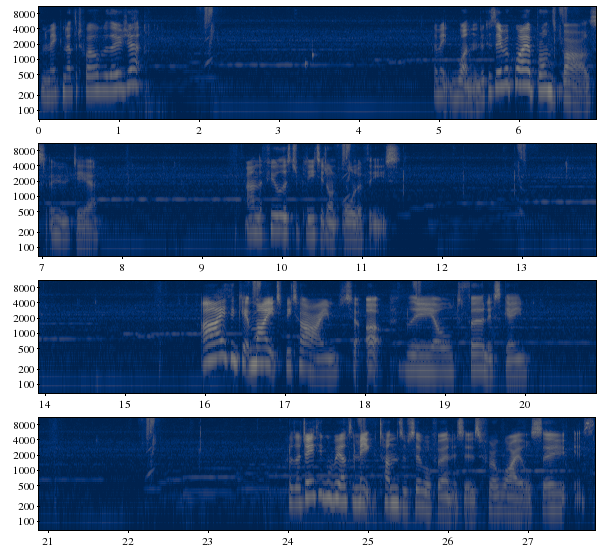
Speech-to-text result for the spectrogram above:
Can I make another 12 of those yet? I make one because they require bronze bars. Oh dear. And the fuel is depleted on all of these. I think it might be time to up the old furnace game. Because I don't think we'll be able to make tons of civil furnaces for a while, so it's,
